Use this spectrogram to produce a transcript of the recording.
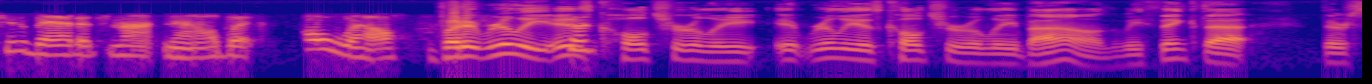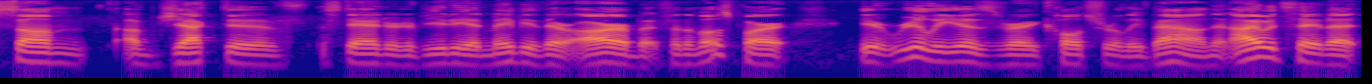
Too bad it's not now, but oh well. But it really is so, culturally it really is culturally bound. We think that there's some objective standard of beauty, and maybe there are, but for the most part, it really is very culturally bound. And I would say that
